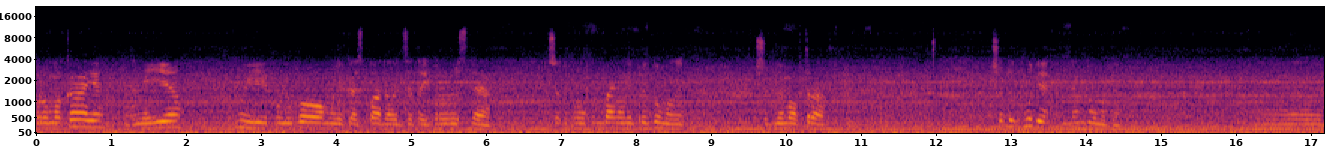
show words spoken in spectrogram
промокає, гниє. Ну і по-любому якась падалиця та й проросте. Ще такого комбайна не придумали, щоб не мав втрат. Що тут буде, будемо думати. Е,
